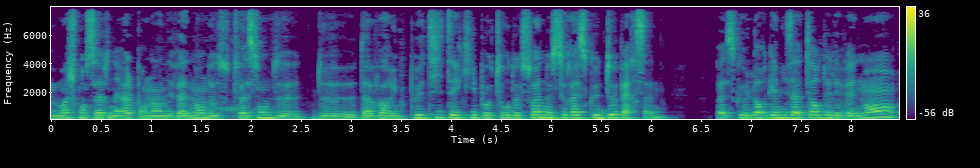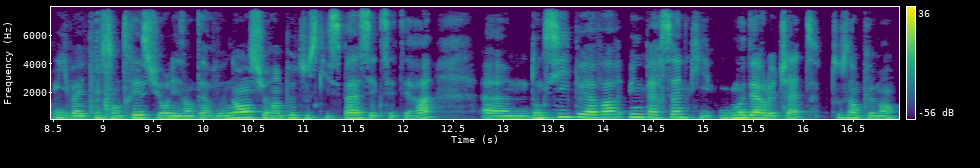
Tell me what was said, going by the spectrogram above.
moi, je conseille en général pendant un événement de toute façon de d'avoir une petite équipe autour de soi, ne serait-ce que deux personnes parce que l'organisateur de l'événement, il va être concentré sur les intervenants, sur un peu tout ce qui se passe, etc. Euh, donc s'il peut y avoir une personne qui modère le chat, tout simplement,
